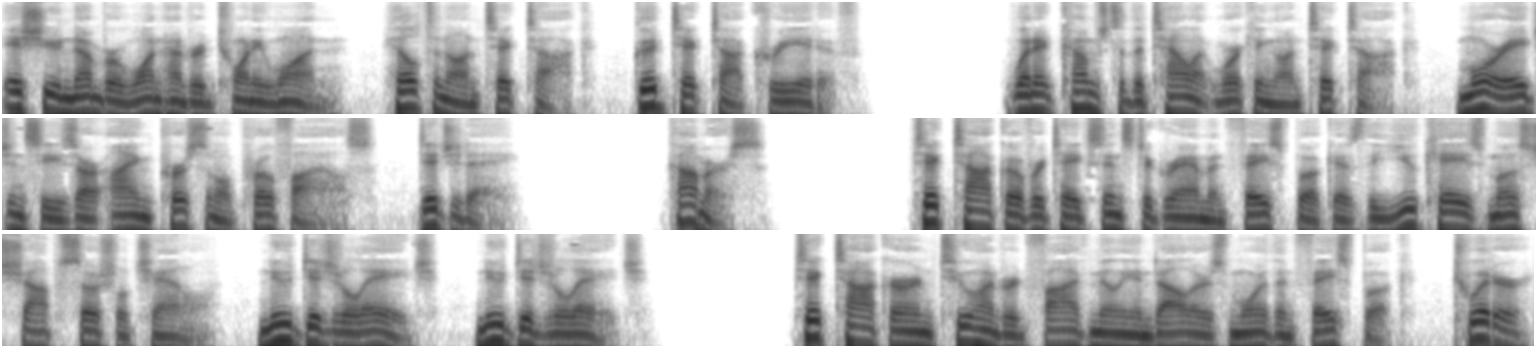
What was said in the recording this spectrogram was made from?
Issue number 121 Hilton on TikTok, Good TikTok Creative. When it comes to the talent working on TikTok, more agencies are eyeing personal profiles, Digiday. Commerce. TikTok overtakes Instagram and Facebook as the UK's most shopped social channel. New digital age, new digital age. TikTok earned $205 million more than Facebook, Twitter,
